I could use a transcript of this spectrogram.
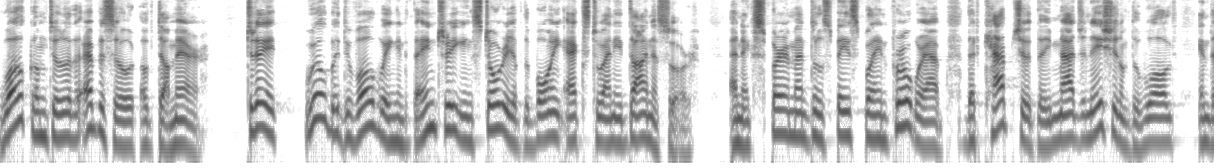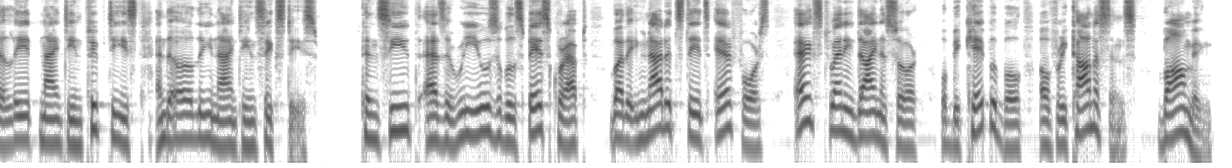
Welcome to another episode of DumbAir. Today, we'll be delving into the intriguing story of the Boeing X 20 Dyna-Soar, an experimental spaceplane program that captured the imagination of the world in the late 1950s and the early 1960s. Conceived as a reusable spacecraft by the United States Air Force, X 20 Dyna-Soar will be capable of reconnaissance, bombing,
